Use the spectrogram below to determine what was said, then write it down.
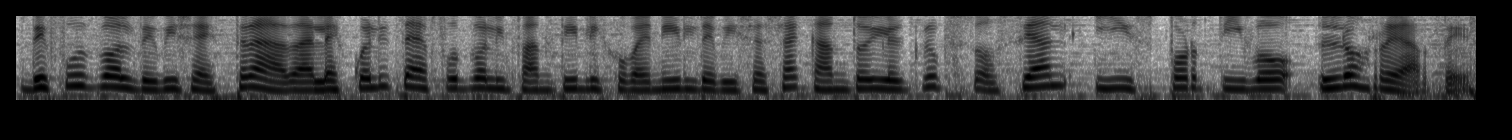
de Fútbol de Villa Estrada, la Escuelita de Fútbol Infantil y Juvenil de Villa Yacanto y el Club Social y Esportivo Los Reartes.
